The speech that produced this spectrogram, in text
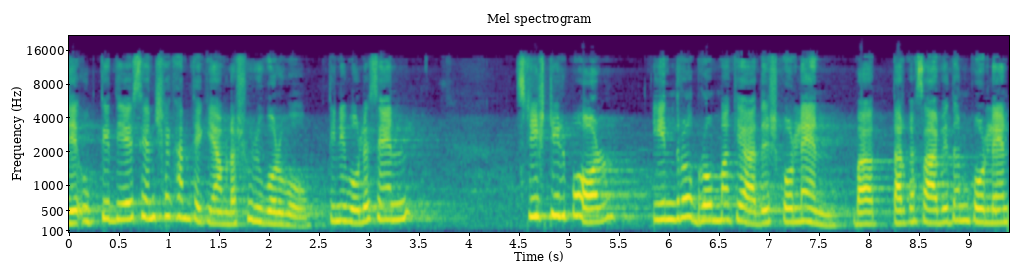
যে উক্তি দিয়েছেন সেখান থেকে আমরা শুরু করব। তিনি বলেছেন, সৃষ্টির পর ইন্দ্র ব্রহ্মাকে আদেশ করলেন বা তার কাছে আবেদন করলেন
